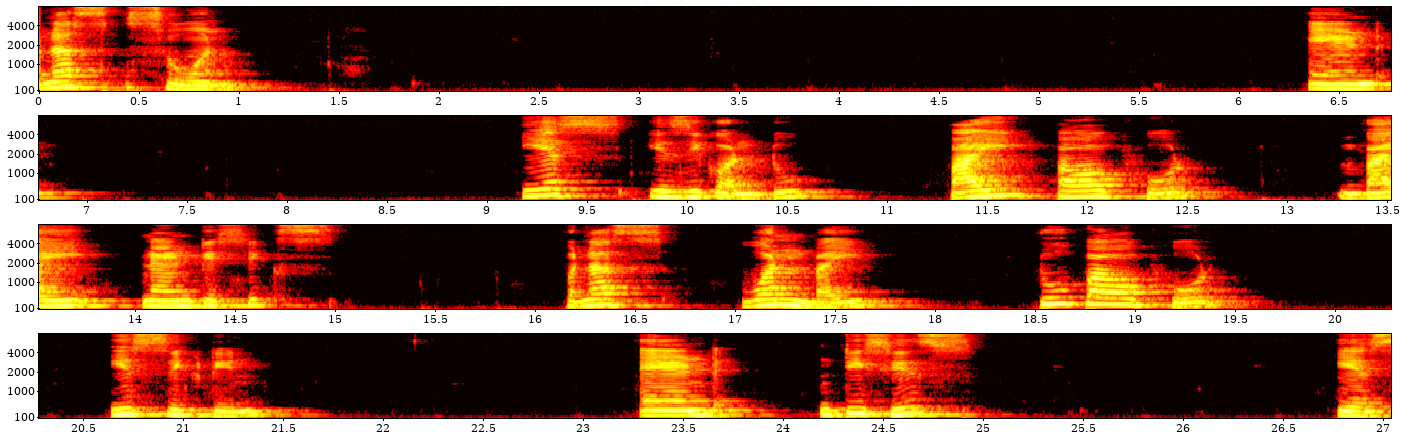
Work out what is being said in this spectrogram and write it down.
51 and S is equal to pi power 4 by 96 plus 1 by 2 power 4 is 16, and this is S.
